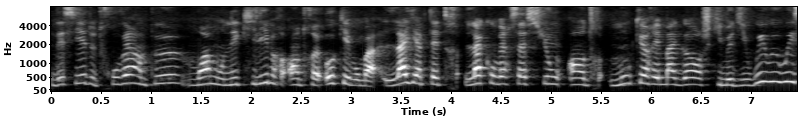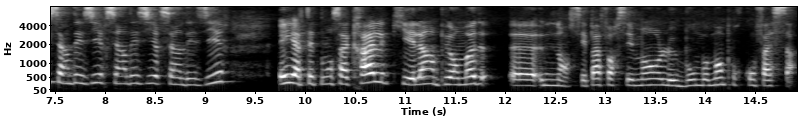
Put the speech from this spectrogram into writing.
d'essayer de, trouver un peu moi mon équilibre entre ok bon bah là il y a peut-être la conversation entre mon cœur et ma gorge qui me dit oui oui oui c'est un désir, c'est un désir, c'est un désir. Et il y a peut-être mon sacral qui est là un peu en mode euh, non, c'est pas forcément le bon moment pour qu'on fasse ça.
